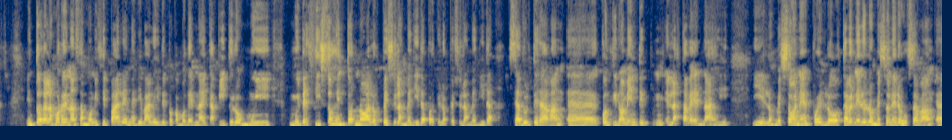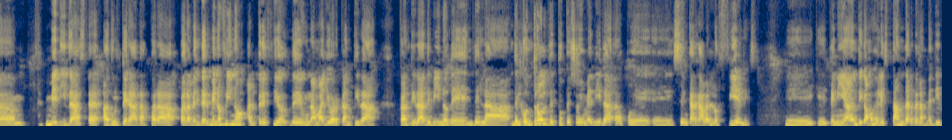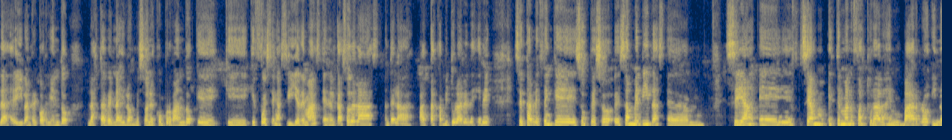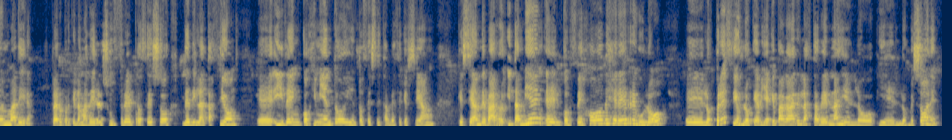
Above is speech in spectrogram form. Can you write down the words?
En todas las ordenanzas municipales, medievales y de época moderna hay capítulos muy, muy precisos en torno a los pesos y las medidas, porque los pesos y las medidas se adulteraban eh, continuamente en las tabernas y, en los mesones, pues los taberneros y los mesoneros usaban em, medidas eh, adulteradas para, para, vender menos vino al precio de una mayor cantidad, cantidad de vino. De, de la, del control de estos pesos y medidas, eh, pues eh, se encargaban los fieles. Eh, que tenían, digamos, el estándar de las medidas e iban recorriendo las tabernas y los mesones comprobando que, que, fuesen así. Y además, en el caso de las, de las actas capitulares de Jerez, se establecen que esos pesos, esas medidas em, sean, eh, sean, estén manufacturadas en barro y no en madera. Claro, porque la madera sufre procesos de dilatación eh, y de encogimiento y entonces se establece que sean que sean de barro. Y también el Consejo de Jerez reguló eh, los precios, lo que había que pagar en las tabernas y en, y en los mesones.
